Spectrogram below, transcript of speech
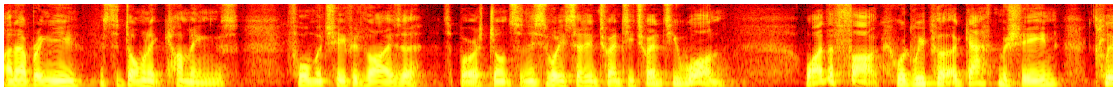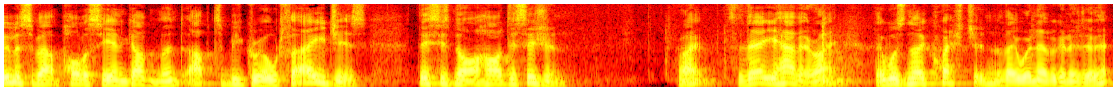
I now bring you Mr. Dominic Cummings, former chief advisor to Boris Johnson. This is what he said in 2021. Why the fuck would we put a gaffe machine, clueless about policy and government, up to be grilled for ages? This is not a hard decision. Right? So there you have it, right? There was no question they were never going to do it.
